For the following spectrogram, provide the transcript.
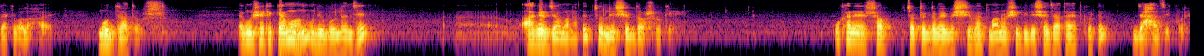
যাকে বলা হয় মুদ্রা দোষ। এবং সেটা কেমন? উনি বললেন যে আগের জামানাতে চল্লিশের দশকে। ওখানে সব চট্টগ্রামের বেশিরভাগ মানুষই বিদেশে যাতায়াত করতেন জাহাজে করে।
